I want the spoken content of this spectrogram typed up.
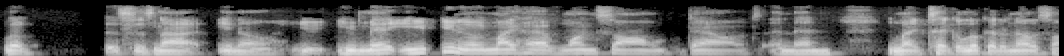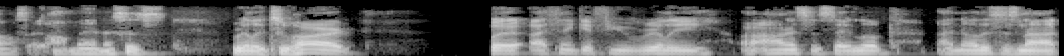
look, this is not, you know, you, you may, you, you know, you might have one song down and then you might take a look at another song and say, oh man, this is really too hard. But I think if you really are honest and say, look, I know this is not,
